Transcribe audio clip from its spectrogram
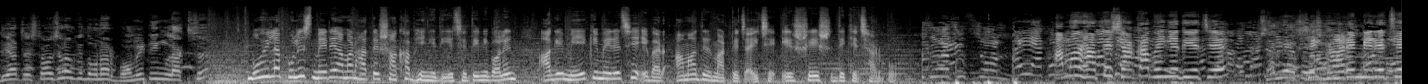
দেওয়ার চেষ্টা করেছিলাম কিন্তু ওনার ভমিটিং লাগছে। মহিলা পুলিশ মেরে আমার হাতের শাখা ভেঙে দিয়েছে। তিনি বলেন আগে মেয়েকে মেরেছে এবার আমাদের মারতে চাইছে। এর শেষ দেখে ছাড়বো। আমার হাতে শাখা ভেঙে দিয়েছে সেই ঘাড়ে মেরেছে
